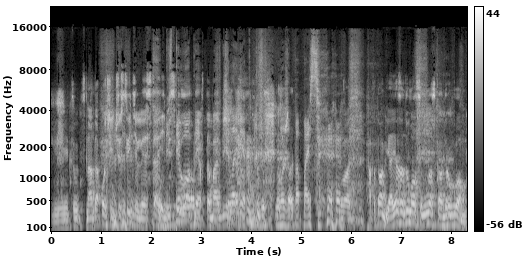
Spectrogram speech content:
И тут надо очень чувствительные ставить беспилотный автомобиль. Человек может попасть. Вот. А потом я, я задумался немножко о другом.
